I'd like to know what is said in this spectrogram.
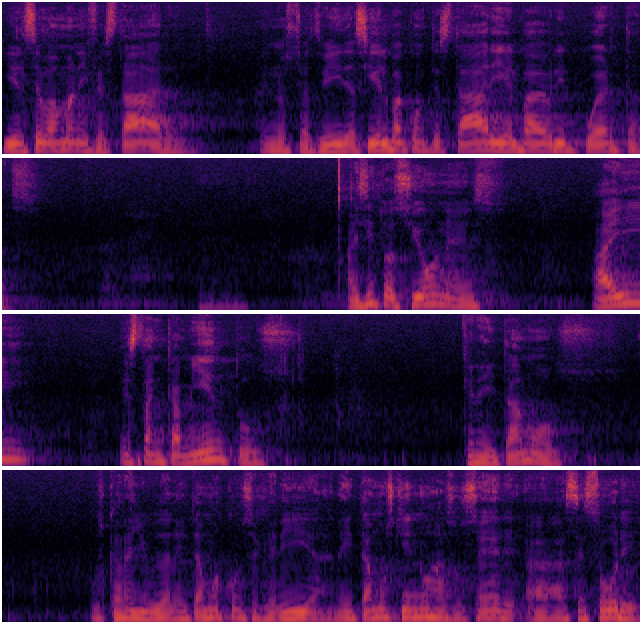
y Él se va a manifestar en nuestras vidas, y Él va a contestar, y Él va a abrir puertas. Hay situaciones, hay estancamientos que necesitamos buscar ayuda, necesitamos consejería, necesitamos quien nos asesore.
